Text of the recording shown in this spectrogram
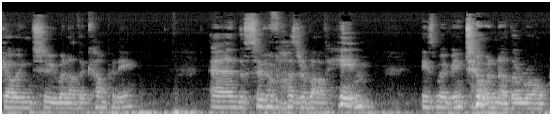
going to another company, and the supervisor above him is moving to another role.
